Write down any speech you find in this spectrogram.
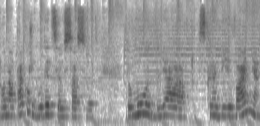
вона також буде це всасувати. Тому для скрабіювання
